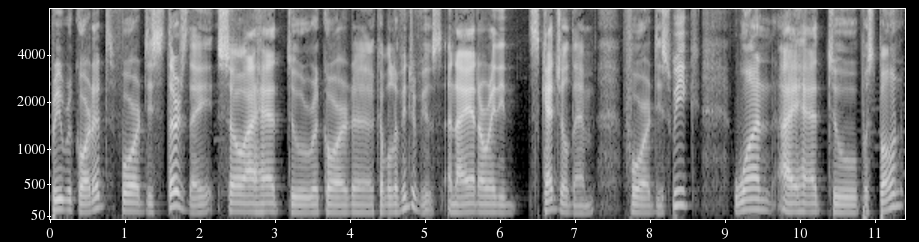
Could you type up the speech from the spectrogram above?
pre recorded for this Thursday, so I had to record a couple of interviews and I had already scheduled them for this week. One I had to postpone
